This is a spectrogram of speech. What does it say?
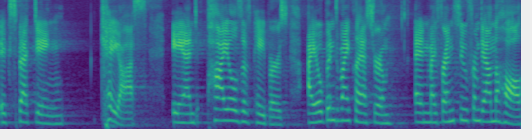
expecting chaos and piles of papers. I opened my classroom, and my friend Sue from down the hall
